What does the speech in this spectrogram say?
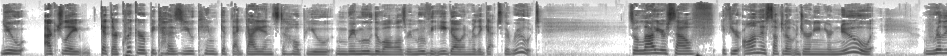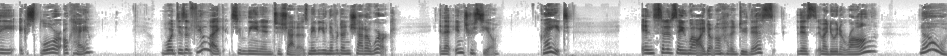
you actually get there quicker because you can get that guidance to help you remove the walls, remove the ego, and really get to the root. So allow yourself, if you're on this self development journey and you're new, really explore okay, what does it feel like to lean into shadows? Maybe you've never done shadow work and that interests you. Great. Instead of saying, wow, I don't know how to do this, this, am I doing it wrong? No,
